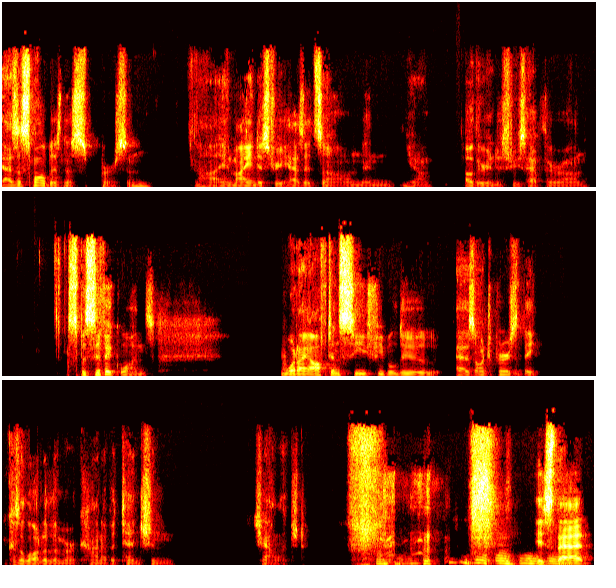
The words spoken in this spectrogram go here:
as a small business person, uh, and my industry has its own, and you know other industries have their own specific ones. What I often see people do as entrepreneurs, that they because a lot of them are kind of attention challenged, mm-hmm. is that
